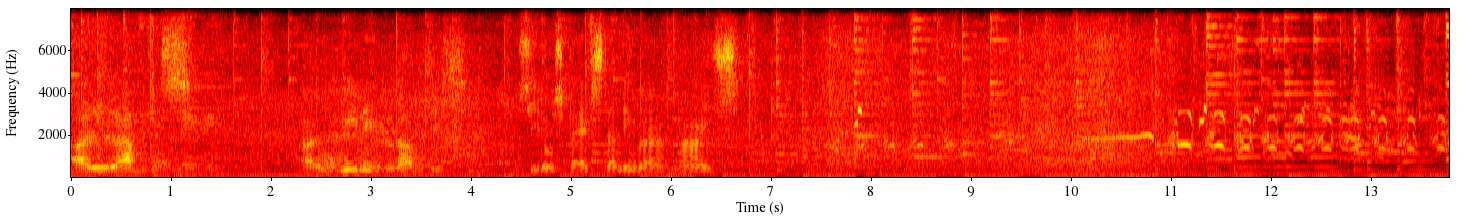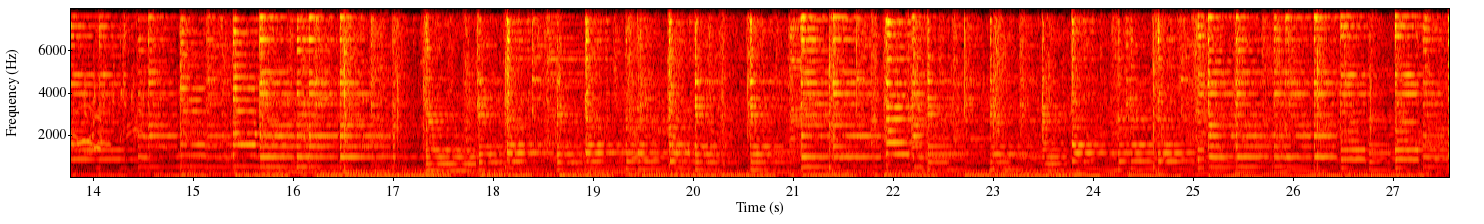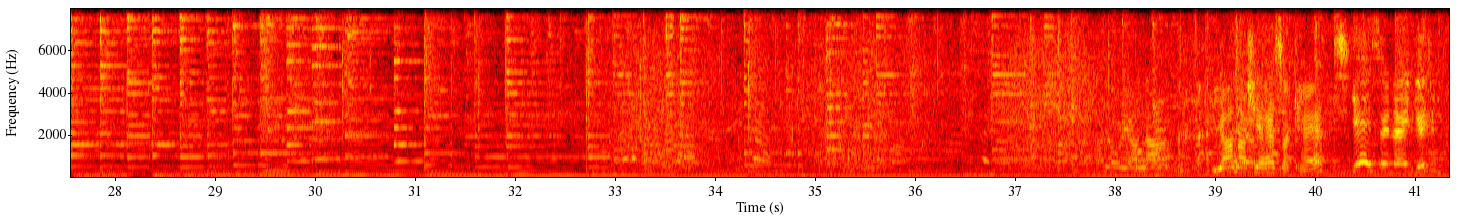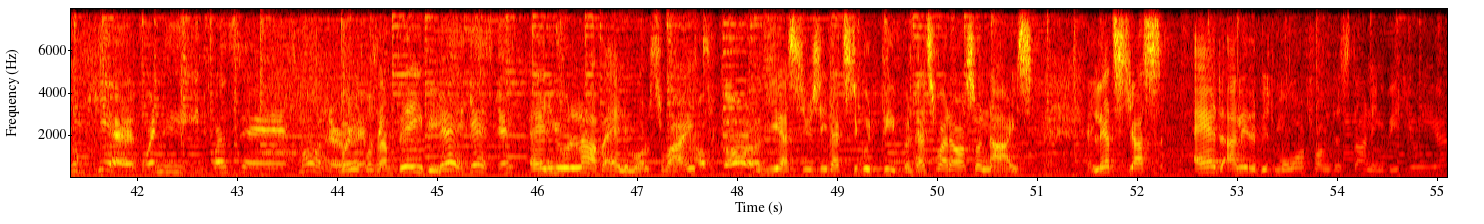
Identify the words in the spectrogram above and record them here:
I love this. I really love this. You see those bags standing there? Nice. Jana. She has a cat. Yes, and I get it from here when it was uh, smaller. When it was a baby. Yes, yes, yes. And you love animals, right? Of course. Yes, you see, that's the good people. That's why they are so nice. Let's just add a little bit more from the stunning video here.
